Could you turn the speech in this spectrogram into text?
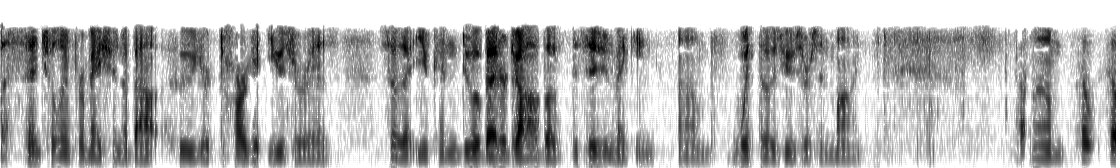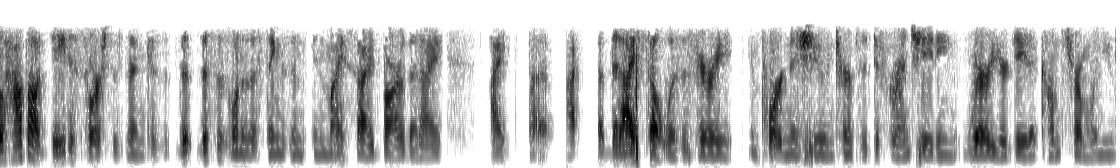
essential information about who your target user is so that you can do a better job of decision making um, with those users in mind. Um, so, so how about data sources then? Because th- this is one of the things in, in my sidebar that I, I, uh, I, that I felt was a very important issue in terms of differentiating where your data comes from when you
